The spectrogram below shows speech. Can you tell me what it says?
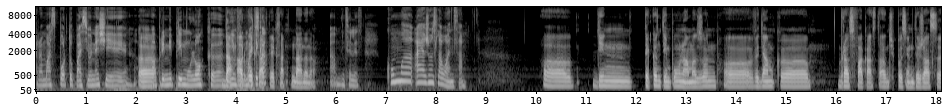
A rămas sportul pasiune și a primit primul loc da, informatica? exact, exact, da, da, da. Am înțeles. Cum ai ajuns la OneSam? Din trecând timpul în Amazon, vedeam că vreau să fac asta. Începusem deja să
